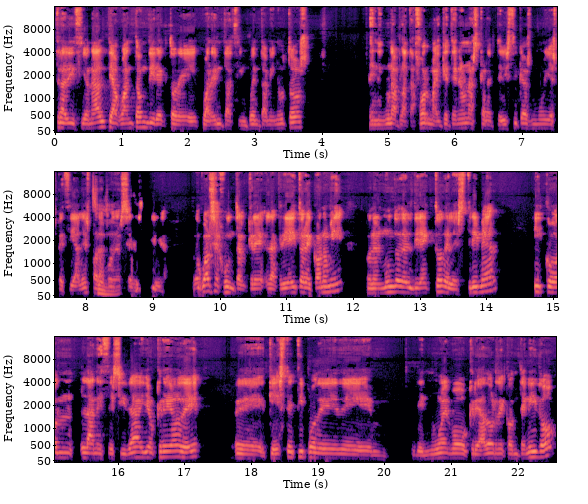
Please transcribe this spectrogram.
tradicional te aguanta un directo de 40, 50 minutos en ninguna plataforma. Hay que tener unas características muy especiales para poder ser streamer. Lo cual se junta la creator economy con el mundo del directo, del streamer y con la necesidad, yo creo, de eh, que este tipo de, nuevo creador de contenido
